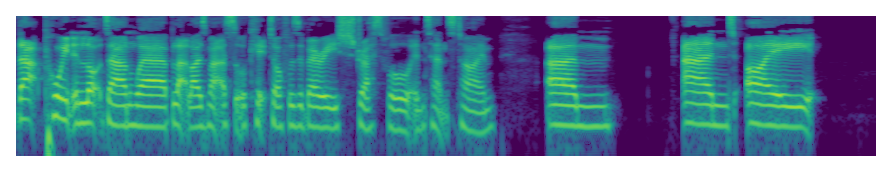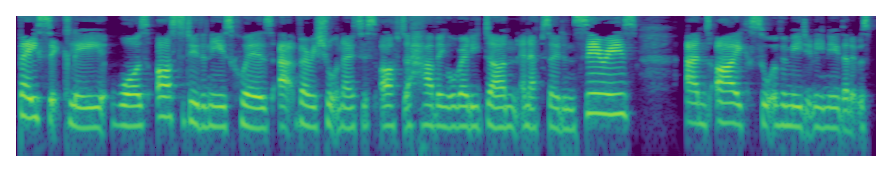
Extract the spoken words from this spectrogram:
that point in lockdown where Black Lives Matter sort of kicked off was a very stressful, intense time. Um, and I basically was asked to do the news quiz at very short notice after having already done an episode in the series. And I sort of immediately knew that it was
